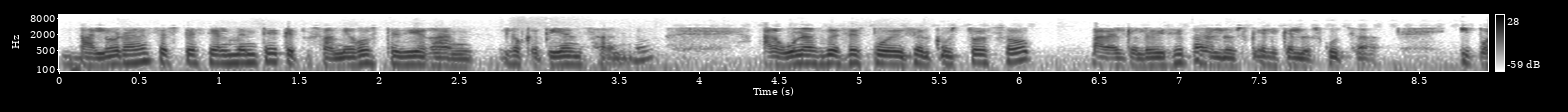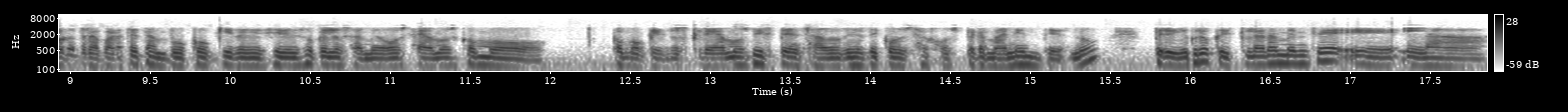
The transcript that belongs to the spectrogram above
valoras especialmente que tus amigos te digan lo que piensan, ¿no? Algunas veces puede ser costoso, para el que lo dice y para el que lo escucha. Y por otra parte, tampoco quiere decir eso que los amigos seamos como como que nos creamos dispensadores de consejos permanentes, ¿no? Pero yo creo que claramente eh, la,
